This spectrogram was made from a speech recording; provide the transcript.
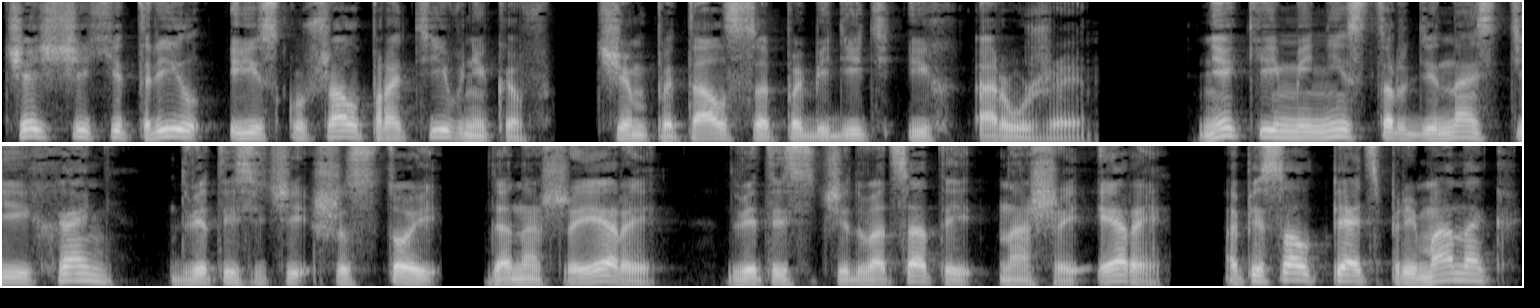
чаще хитрил и искушал противников, чем пытался победить их оружием. Некий министр династии Хань 2006 до нашей эры, 2020 нашей эры описал пять приманок,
